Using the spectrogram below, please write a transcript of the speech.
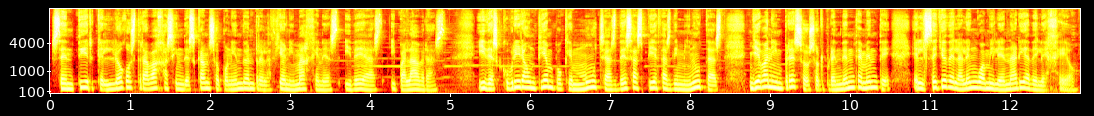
Sentir que el logos trabaja sin descanso poniendo en relación imágenes, ideas y palabras, y descubrir a un tiempo que muchas de esas piezas diminutas llevan impreso sorprendentemente el sello de la lengua milenaria del Egeo.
